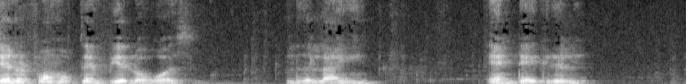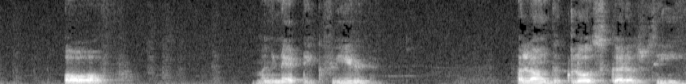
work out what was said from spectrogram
general form of the Ampere law was the line integral of magnetic field along the closed curve C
